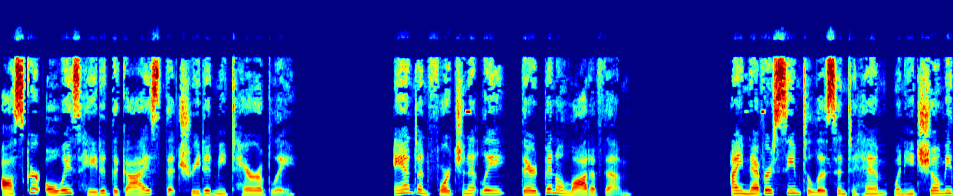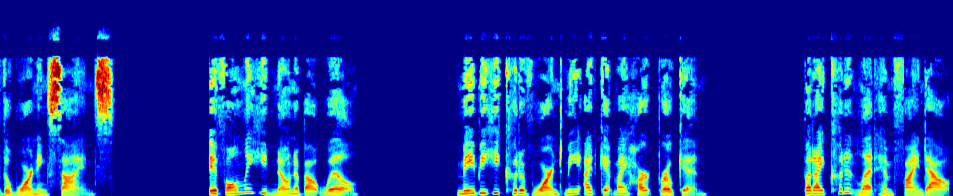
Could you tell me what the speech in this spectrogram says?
Oscar always hated the guys that treated me terribly. And unfortunately, there'd been a lot of them. I never seemed to listen to him when he'd show me the warning signs. If only he'd known about Will. Maybe he could have warned me I'd get my heart broken. But I couldn't let him find out.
